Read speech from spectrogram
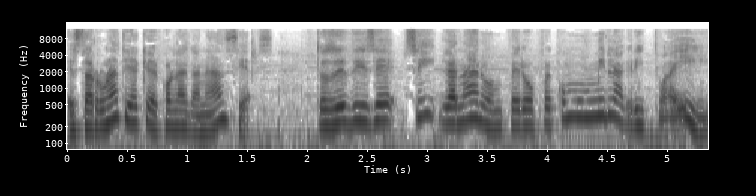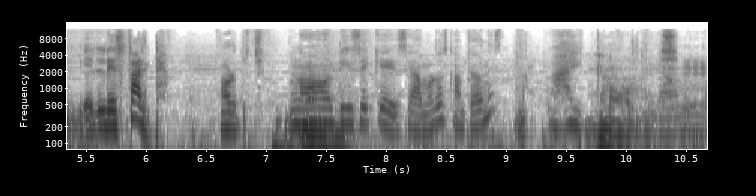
esta runa tiene que ver con las ganancias. Entonces dice, sí, ganaron, pero fue como un milagrito ahí, eh, les falta, mejor dicho. No dice que seamos los campeones, no. Ay, No dice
